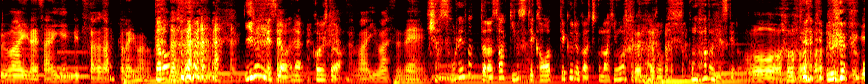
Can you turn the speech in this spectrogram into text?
うまいね、再現率高かったな、今の。だろ？いるんですよ、なんかこういう人が。まあ、いますね。いや、それだったらさっき打つって変わってくるからちょっと巻き戻してくれないと 困るんですけど。おおげ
